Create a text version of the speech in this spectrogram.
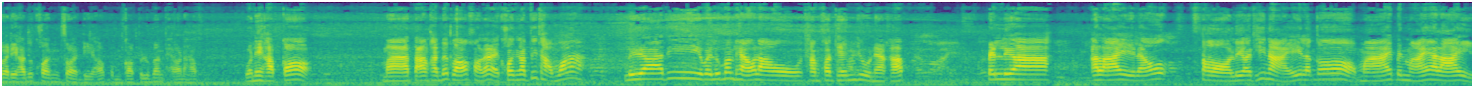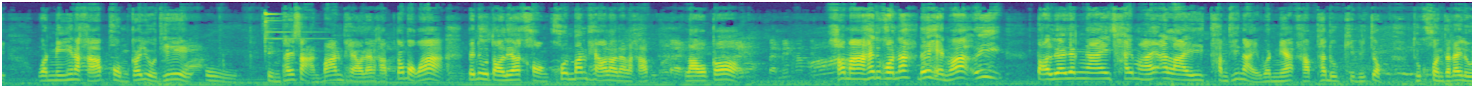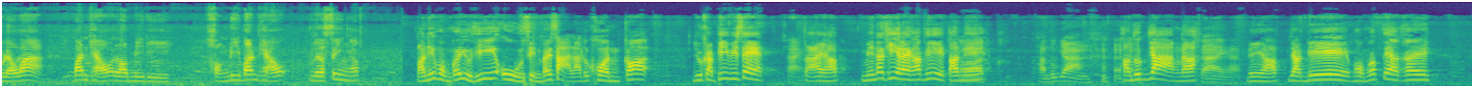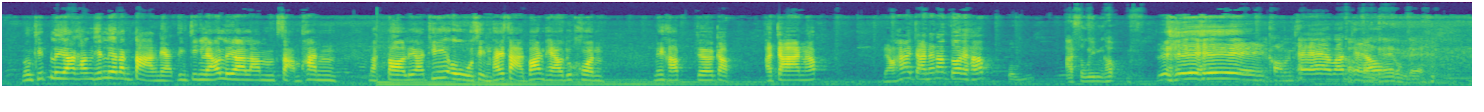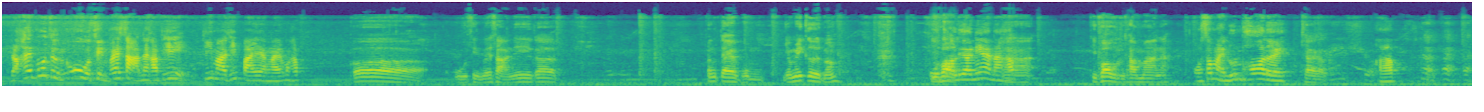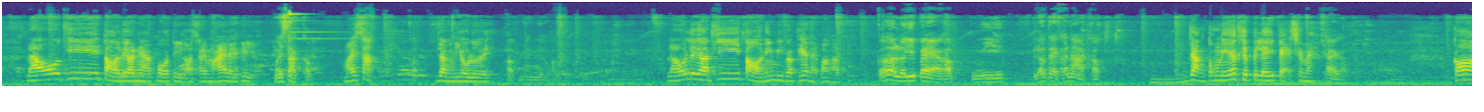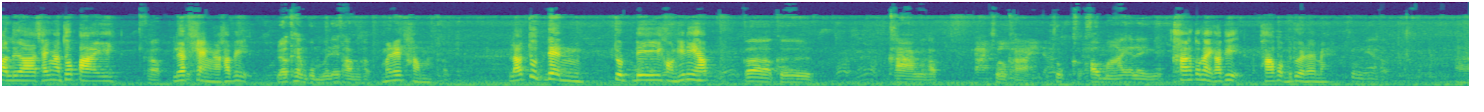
วัสดีครับทุกคนสวัสดีครับผมกอล์ฟเป็นรูปบ้านแพ้วนะครับ วันนี้ครับก็มาตามคำเรียกร้องของหลายๆคนครับที่ถามว่าเรือที่วัยรุ่นบ้านแพ้วเราทำคอนเทนต์อยู่เนี่ยครับ เป็นเรืออะไรแล้วต่อเรือที่ไหนแล้วก็ไม้เป็นไม้อะไร วันนี้นะครับผมก็อยู่ที่อู่สินไพศาลบ้านแพ้วแล้วครับต้องบอกว่าเป็นอู่ต่อเรือของคนบ้านแพ้วเราเนี่ยแหละครับ เราก็เข้ามาให้ทุกคนนะได้เห็นว่า เอ้ย ต่อเรือยังไงใช้ไม้อะไรทำที่ไหนวันเนี้ยครับ ถ้าดูคลิปนี้จบทุกคนจะได้รู้แล้วว่าบ้านแพ้วเรามีดีของดีบ้านแพ้วเรือซิ่งครับ ตอนนี้ผมก็อยู่ที่อู่สินไพศาลแล้วทุกคนก็อยู่กับพี่พิเศษใช่ครับ มีหน้าที่อะไรครับพี่ตอนนี้ก็ทำทุกอย่างทำทุกอย่างนะใช่ครับนี่ครับ อย่างดีผมก็เตียเคยลงคลิปเรือทอนที่เรือต่างๆเนี่ยจริงๆแล้วเรือลำสามพันนะต่อเรือที่อู่สินไพศาลบ้านแพ้วทุกคนนี่ครับ เจอกับอาจารย์ครับ เดี๋ยวให้อาจารย์แนะนำตัวเลยครับ ผม อัศวินครับเฮ้ของแท้บ้านแพ้วของแท้ของแท้เดี๋ยวให้พูดถึงอู่สินไพศาลนะครับพี่ที่มาที่ไปยังไงบ้างครับ ก็อู่สินไพศาลนี่ก็ ตั้งแต่ผมยังไม่เกิดมั้งอู่ต่อเรือเนี่ยนะครับาที่พ่อผมทำมานะโอ้สมัยรุ่นพ่อเลยใช่ครับครับ แล้วที่ต่อเรือเนี่ยปกติเราใช้ไม้อะไรพี่ ไม่สักครับ ไม้สักอย่างเดียวเลยครับอย่างเดียวครับแล้วเรือที่ต่อนี่มีประเภทไหนบ้างครับ ก็เลยยี่แปะครับ มี แล้วแต่ขนาดครับ อืมอย่างตรงนี้ก็คือเป็นเลยแปะใช่ไหมใช่ครับก็เรือใช้งานทั่วไปครับเรือแข่งอะครับพี่แล้วแข่งผมไม่ได้ทำครับ ไม่ได้ทำครับ แล้วจุดเด่นจุดดีของที่นี่ครับก็คือคางครับช่วงคางช่วงเข้าไม้อะไรอย่างเงี้ยคางตรงไหนครับพี่พาผมไปดูได้ไหมช่วงเนี้ยครับอ่า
